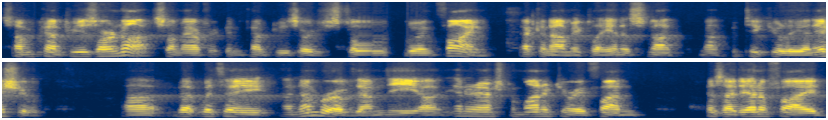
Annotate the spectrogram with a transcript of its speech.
Some countries are not. Some African countries are still doing fine economically, and it's not, not particularly an issue. Uh, but with a, a, number of them, the uh, International Monetary Fund has identified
